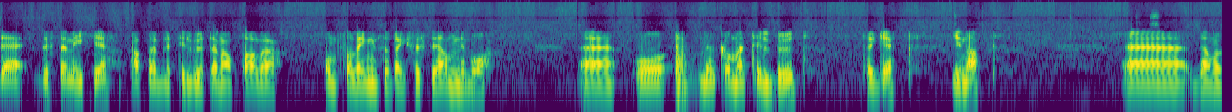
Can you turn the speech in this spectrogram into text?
det, det, stemmer ikke at vi er blitt tilbudt en avtale om forlengelse på eksisterende nivå. Eh, og det kom et tilbud til Get i natt eh, der vi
